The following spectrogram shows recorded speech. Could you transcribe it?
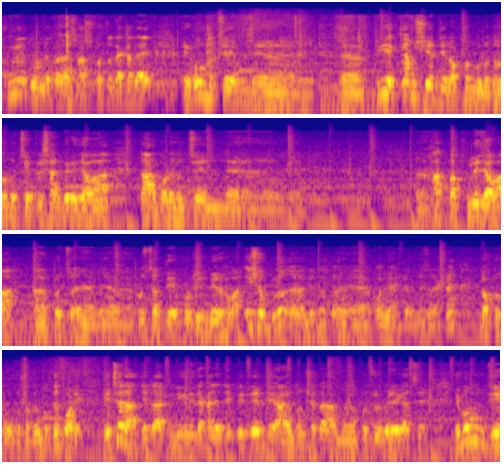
শুয়ে পড়লে শ্বাসকষ্ট দেখা দেয় এবং হচ্ছে প্রি এক্লামশিয়ার যে লক্ষণগুলো, ধরুন হচ্ছে প্রেশার বেড়ে যাওয়া, তারপরে হচ্ছে হাত পা ফুলে যাওয়া প্রস্রাব দিয়ে প্রোটিন বের হওয়া, এইসবগুলো কিন্তু পলিহাইড্রামনেশন একটা লক্ষণ উপসর্গের মধ্যে পড়ে। এছাড়া যেটা ক্লিনিক্যালি দেখা যায় যে পেটের যে আয়তন, সেটা প্রচুর বেড়ে গেছে এবং যে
